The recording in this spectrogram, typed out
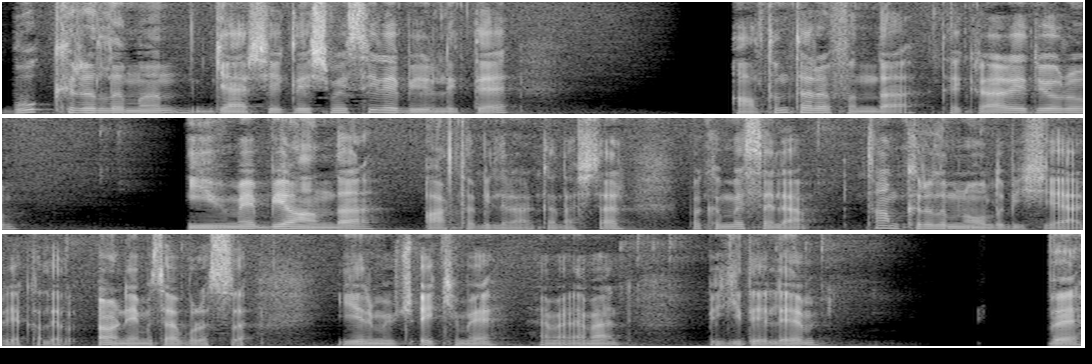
bu kırılımın gerçekleşmesiyle birlikte altın tarafında tekrar ediyorum ivme bir anda artabilir arkadaşlar. Bakın mesela tam kırılımın olduğu bir yer yakalayalım. Örneğin mesela burası 23 Ekim'e hemen hemen bir gidelim. Ve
